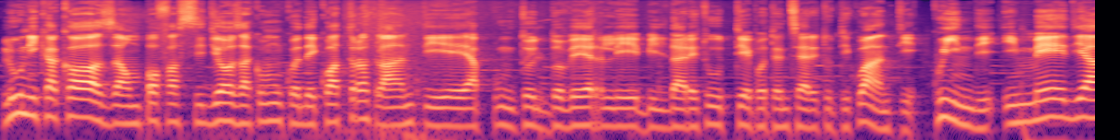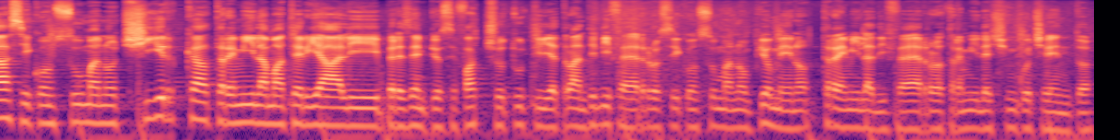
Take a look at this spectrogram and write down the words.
L'unica cosa un po' fastidiosa comunque dei 4 Atlanti è appunto il doverli buildare tutti e potenziare tutti quanti. Quindi in media si consumano circa 3000 materiali quali per esempio se faccio tutti gli atlanti di ferro si consumano più o meno 3000 di ferro, 3500.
